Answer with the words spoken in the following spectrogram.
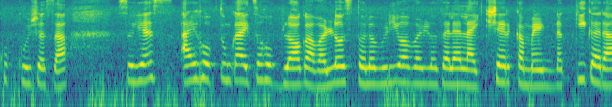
खूब खूश आसा सो येस आय होप तुमकां आयचो हो ब्लॉग आवडलो आसतलो व्हिडिओ आवडलो जाल्यार लायक शेअर कमेंट नक्की करा.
